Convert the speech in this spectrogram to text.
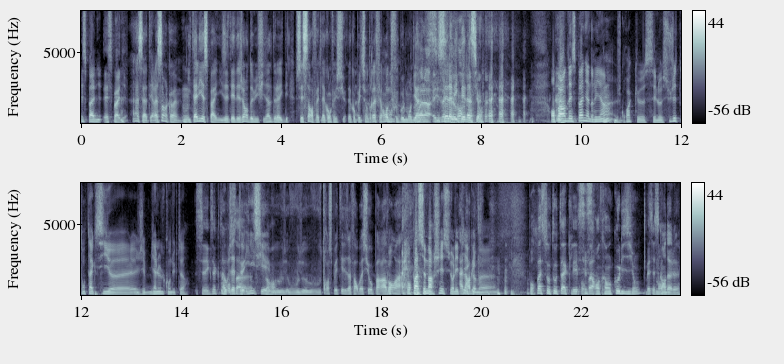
Espagne. Espagne. Ah, c'est intéressant quand même. Mm. Italie-Espagne, ils étaient déjà en demi-finale de la Ligue des C'est ça en fait, la, compétition- la compétition de référence du football mondial. Voilà, c'est la Ligue des Nations. En parlant de l'Espagne, Adrien, Mm. je crois que c'est le sujet de ton taxi. euh, J'ai bien lu le conducteur. C'est Ah, exactement vous êtes ça. euh, initié, vous, vous, vous- vous transmettez les informations auparavant Pour, à- pour pas se marcher sur les pieds comme. euh, Pour pas s'auto-tacler, pour pas ça. rentrer en collision. c'est scandaleux.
